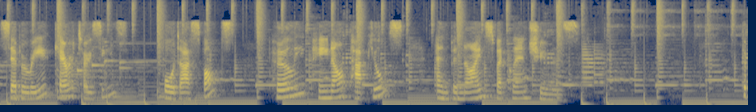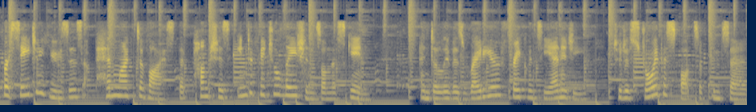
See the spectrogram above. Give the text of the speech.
seborrheic keratoses, Fordyce spots, pearly penile papules, and benign gland tumours. The procedure uses a pen-like device that punctures individual lesions on the skin and delivers radio frequency energy to destroy the spots of concern.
